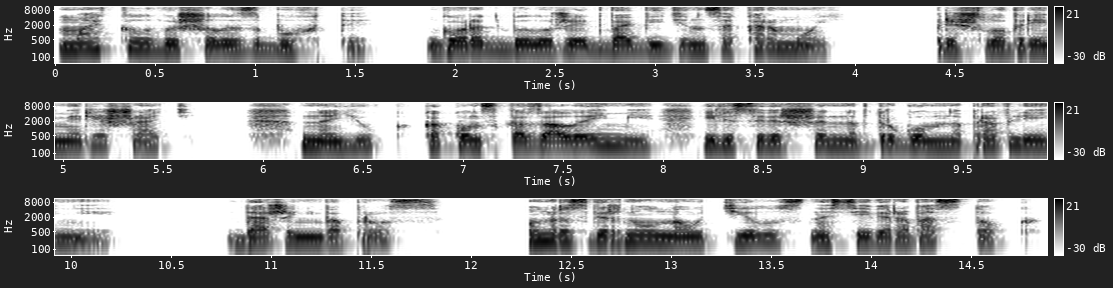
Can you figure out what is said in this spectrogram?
Майкл вышел из бухты. Город был уже едва виден за кормой. Пришло время решать. На юг, как он сказал Эми, или совершенно в другом направлении. Даже не вопрос. Он развернул Наутилус на северо-восток.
